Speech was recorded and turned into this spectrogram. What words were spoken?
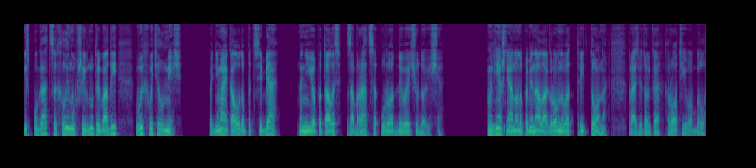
испугаться хлынувшей внутрь воды, выхватил меч. Поднимая колоду под себя, на нее пыталось забраться уродливое чудовище. Внешне оно напоминало огромного тритона, разве только рот его был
